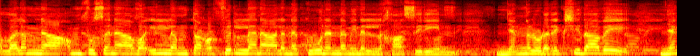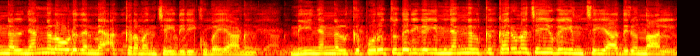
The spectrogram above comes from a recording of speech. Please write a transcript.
ലലംന അംഫുസന വ ഇല്ലം തഗ്ഫിർ ലനാ ലനകൂനന്ന മിനൽ ഖാസിരീൻ. ഞങ്ങളുടെ രക്ഷിതാവേ ഞങ്ങൾ ഞങ്ങളോട് തന്നെ അക്രമം ചെയ്തിരിക്കുകയാണ്. നീ ഞങ്ങൾക്ക് പുറത്തു തരികയും ഞങ്ങൾക്ക് കരുണ ചെയ്യുകയും ചെയ്യാതിരുന്നാൽ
